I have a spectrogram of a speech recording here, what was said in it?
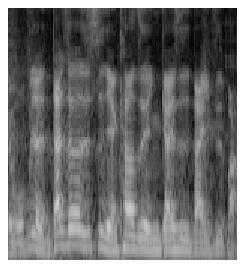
我不忍，单身二十四年看到这个应该是难以自拔，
